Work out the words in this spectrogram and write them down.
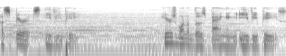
a spirit's EVP. Here's one of those banging EVPs.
